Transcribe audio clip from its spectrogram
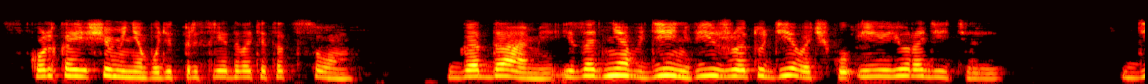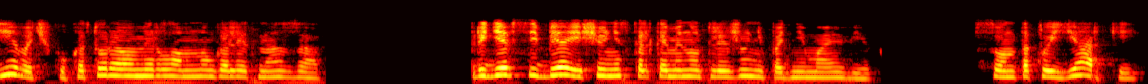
«Сколько еще меня будет преследовать этот сон?» Годами, изо дня в день вижу эту девочку и ее родителей девочку, которая умерла много лет назад. Придя в себя, еще несколько минут лежу, не поднимая век. Сон такой яркий,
